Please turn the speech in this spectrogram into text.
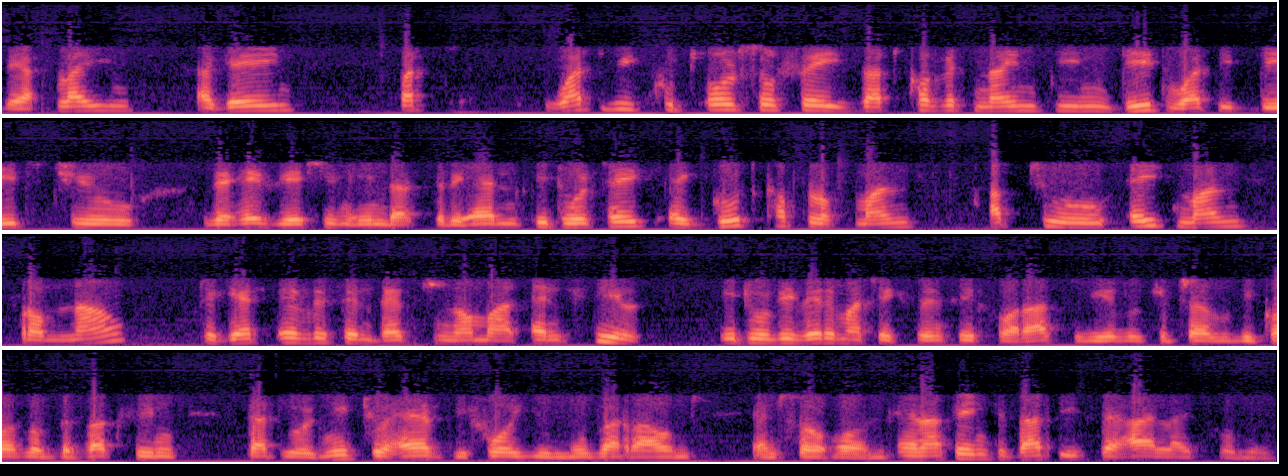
They are flying again. But what we could also say is that COVID-19 did what it did to the aviation industry, and it will take a good couple of months, up to eight months from now, to get everything back to normal. And still, it will be very much expensive for us to be able to travel because of the vaccine that we'll need to have before you move around and so on. And I think that is the highlight for me.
